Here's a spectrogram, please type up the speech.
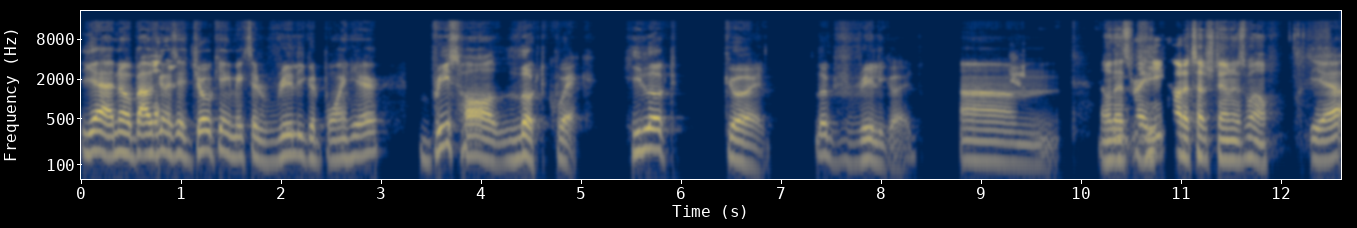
Yeah, no, but I was gonna say Joe King makes a really good point here. Breece Hall looked quick. He looked good. Looked really good. Um, oh, that's right. He caught a touchdown as well. Yeah,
